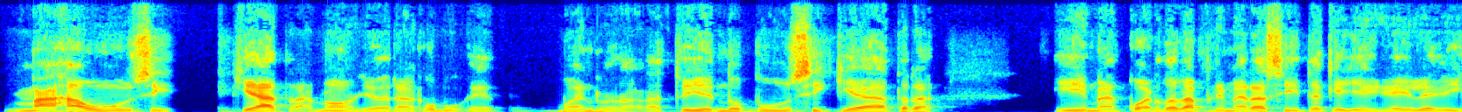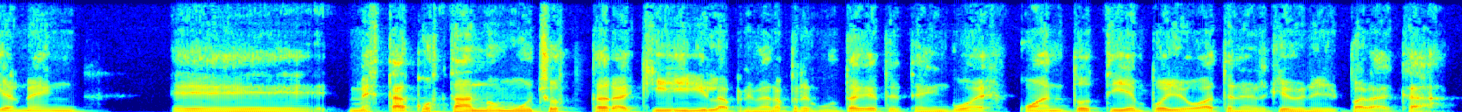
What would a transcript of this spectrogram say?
Más a un psiquiatra, ¿no? Yo era como que, bueno, ahora estoy yendo por un psiquiatra y me acuerdo la primera cita que llegué y le dije, eh, me está costando mucho estar aquí y la primera pregunta que te tengo es cuánto tiempo yo voy a tener que venir para acá.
